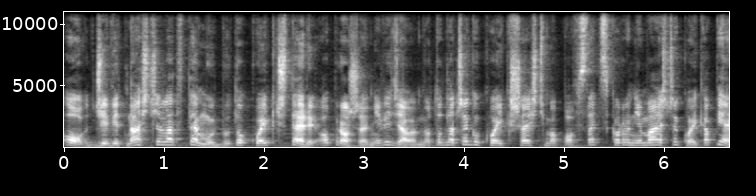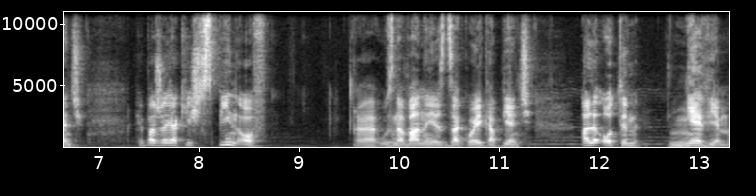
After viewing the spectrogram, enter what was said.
o, 19 lat temu był to Quake 4. O proszę, nie wiedziałem. No to dlaczego Quake 6 ma powstać, skoro nie ma jeszcze Quake'a 5? Chyba, że jakiś spin-off uznawany jest za Quake'a 5. Ale o tym nie wiem.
